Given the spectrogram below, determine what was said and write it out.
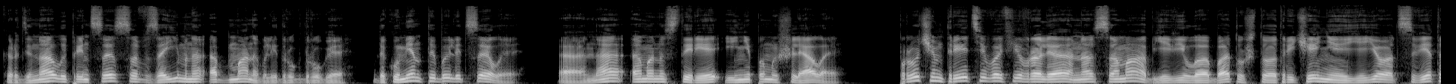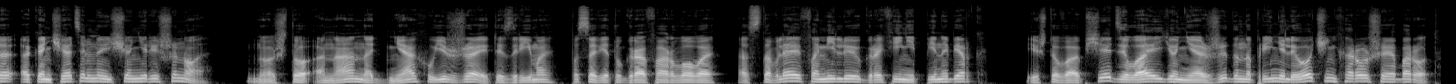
Кардинал и принцесса взаимно обманывали друг друга. Документы были целые, а она о монастыре и не помышляла. Впрочем, 3 февраля она сама объявила Абату, что отречение ее от света окончательно еще не решено, но что она на днях уезжает из Рима по совету графа Орлова, оставляя фамилию графини Пинеберг, и что вообще дела ее неожиданно приняли очень хороший оборот.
